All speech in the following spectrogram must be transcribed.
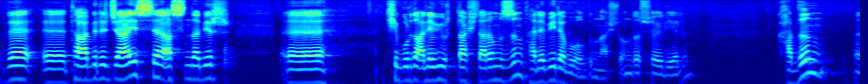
Ve e, tabiri caizse aslında bir e, ki burada Alevi yurttaşlarımızın talebiyle bu olgunlaştı. Onu da söyleyelim. Kadın e,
